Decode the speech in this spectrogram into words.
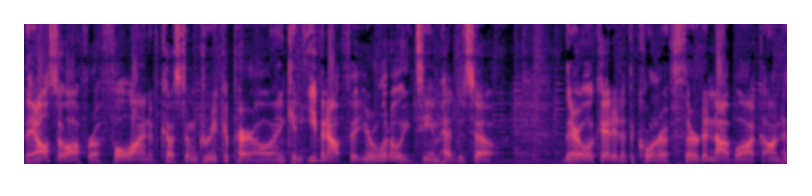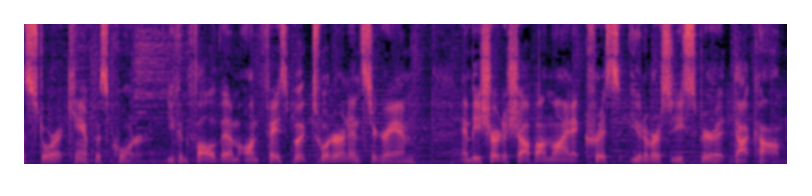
They also offer a full line of custom Greek apparel and can even outfit your Little League team head to toe. They're located at the corner of 3rd and Knoblock on historic Campus Corner. You can follow them on Facebook, Twitter, and Instagram, and be sure to shop online at chrisuniversityspirit.com.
